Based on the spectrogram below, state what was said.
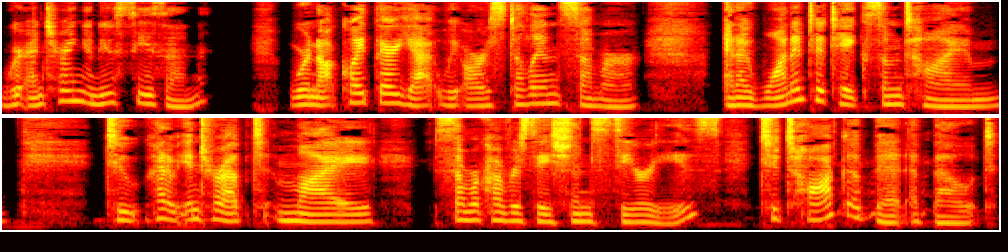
We're entering a new season. We're not quite there yet. We are still in summer. And I wanted to take some time to kind of interrupt my summer conversation series to talk a mm-hmm. bit about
